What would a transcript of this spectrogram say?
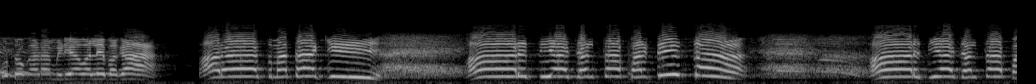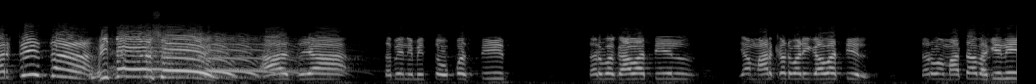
फोटो काढा मीडियावाले बघा. भारत माता की! भारतीय जनता पार्टीचा! भारतीय जनता पार्टीचा! विजय असो आज या सभेनिमित्त उपस्थित सर्व गावातील या मार्कडवाडी गावातील सर्व माता भगिनी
